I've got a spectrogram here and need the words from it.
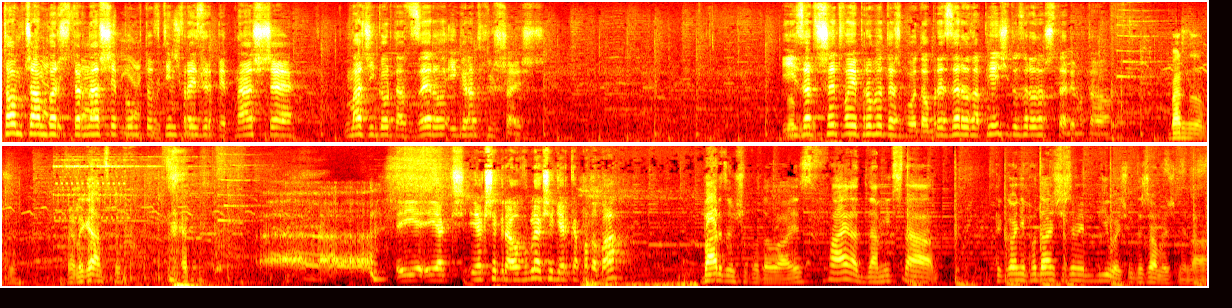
Tom Chamber 14 punktów, Tim Fraser 15, Maciej Gortat 0 i Grant Hill 6. I za 3 twoje próby też były dobre, 0 na 5 i do 0 na 4, Mateo. Bardzo dobrze. Elegancko. I jak, jak się grało? W ogóle jak się gierka podoba? Bardzo mi się podoba, jest fajna, dynamiczna. Tylko nie podoba mi się, że mnie biłeś, uderzałeś mnie na...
